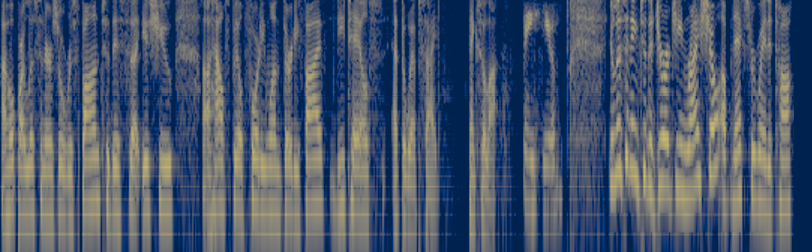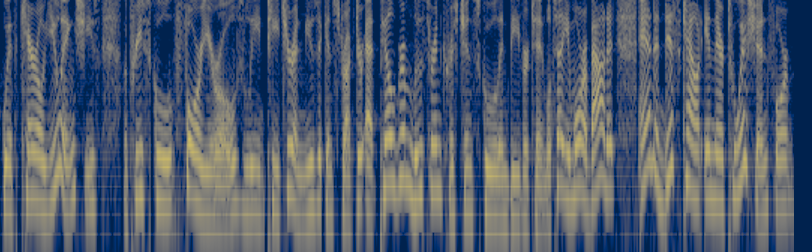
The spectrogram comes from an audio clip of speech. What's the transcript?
I hope our listeners will respond to this uh, issue, uh, House Bill 4135. Details at the website. Thanks a lot. Thank you. You're listening to the Georgine Rice Show. Up next, we're going to talk with Carol Ewing. She's a preschool four year old's lead teacher and music instructor at Pilgrim Lutheran Christian School in Beaverton. We'll tell you more about it and a discount in their tuition for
